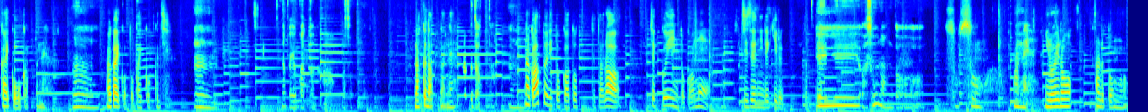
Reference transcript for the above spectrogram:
若い子多かったね。うん。若い子と外国人。うん。なんか良かったなあそこ。楽だったね。楽だった。うん。なんかアプリとか取ってたらチェックインとかも事前にできるんだって、えー、あそうなんだ。そうそう。まあねいろいろあると思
